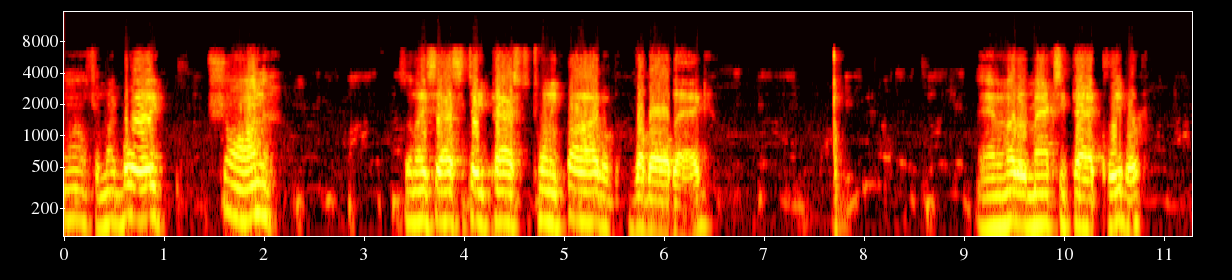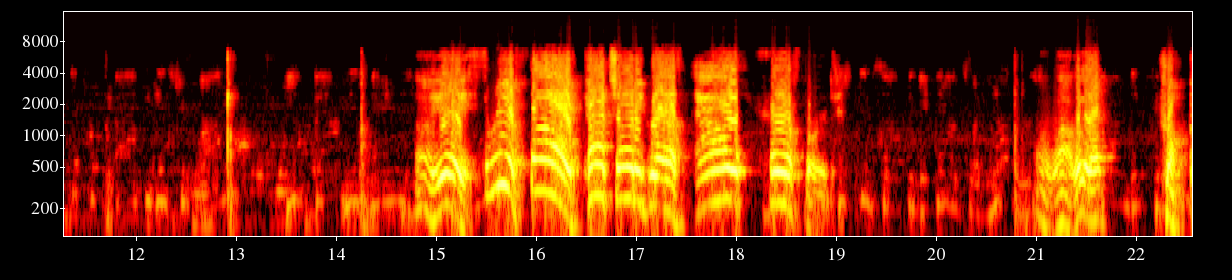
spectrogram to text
Well, for my boy, Sean, it's a nice acetate patch to 25 of the ball bag. And another maxi pad cleaver. Oh, yay. Three of five. Patch autograph. Al Horford. Oh, wow. Look at that trunk.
